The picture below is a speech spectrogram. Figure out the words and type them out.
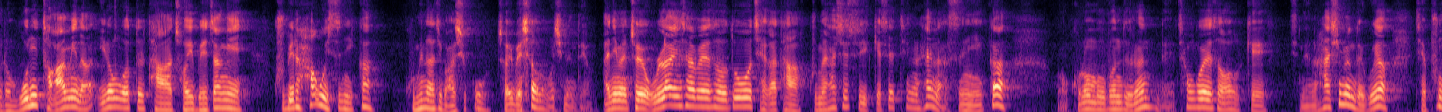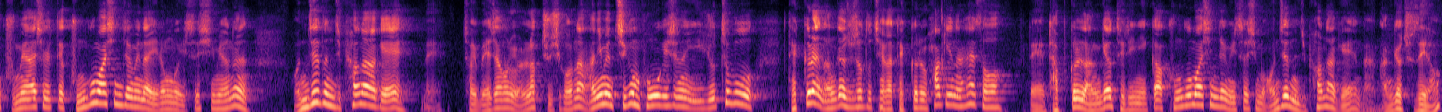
이런 모니터 암이나 이런 것들 다 저희 매장에 구비를 하고 있으니까 고민하지 마시고 저희 매장을 오시면 돼요. 아니면 저희 온라인 샵에서도 제가 다 구매하실 수 있게 세팅을 해 놨으니까 어, 그런 부분들은 네, 참고해서 이렇게 진행을 하시면 되고요. 제품 구매하실 때 궁금하신 점이나 이런 거 있으시면은 언제든지 편하게 네, 저희 매장으로 연락 주시거나 아니면 지금 보고 계시는 이 유튜브 댓글에 남겨주셔도 제가 댓글을 확인을 해서 네, 답글 남겨드리니까 궁금하신 점 있으시면 언제든지 편하게 나- 남겨주세요.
